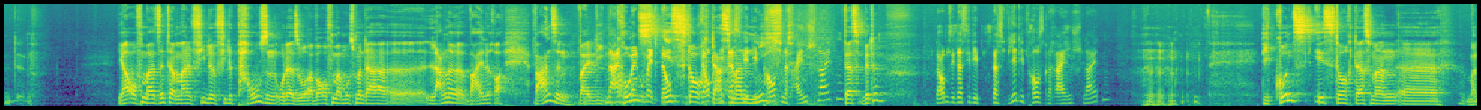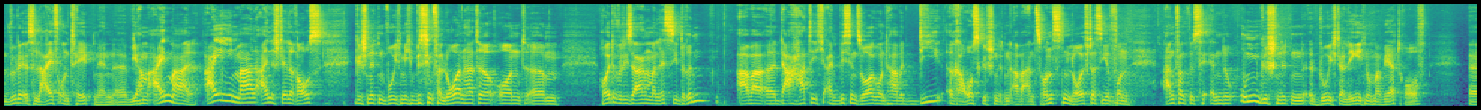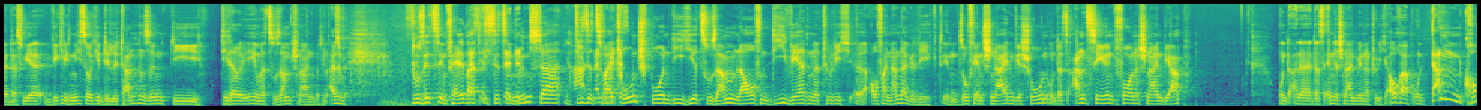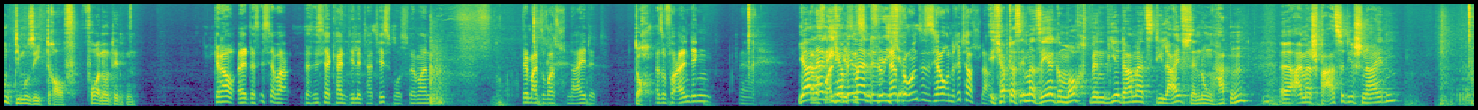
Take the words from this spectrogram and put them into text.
Ja, offenbar sind da mal viele, viele Pausen oder so, aber offenbar muss man da äh, Langeweile raus. Wahnsinn, weil die Nein, Kunst Moment, Moment. Glauben, ist doch, glauben dass Sie, dass man wir die nicht. Pausen reinschneiden? Das bitte? Glauben Sie, dass, Sie die, dass wir die Pausen reinschneiden? Die Kunst ist doch, dass man, äh, man würde es live on tape nennen. Äh, Wir haben einmal, einmal eine Stelle rausgeschnitten, wo ich mich ein bisschen verloren hatte und ähm, heute würde ich sagen, man lässt sie drin, aber äh, da hatte ich ein bisschen Sorge und habe die rausgeschnitten. Aber ansonsten läuft das hier von Anfang bis Ende ungeschnitten äh, durch. Da lege ich nochmal Wert drauf, äh, dass wir wirklich nicht solche Dilettanten sind, die, die da irgendwas zusammenschneiden müssen. Also Du sitzt in Felbert, Das ist ich sitze in der- Münster. Ja, Diese nein, zwei das- Tonspuren, die hier zusammenlaufen, die werden natürlich äh, aufeinandergelegt. Insofern schneiden wir schon und das Anzählen vorne schneiden wir ab. Und das Ende schneiden wir natürlich auch ab. Und dann kommt die Musik drauf, vorne und hinten. Genau, äh, das ist aber, das ist ja kein Dilettantismus, wenn man, wenn man sowas schneidet. Doch. Also vor allen Dingen. Ja. Ja, Aber nein, ich habe immer. für, na, ich, für uns ist es ja auch ein Ritterschlag. Ich habe das immer sehr gemocht, wenn wir damals die Live-Sendung hatten. Äh, einmal Spaße dir schneiden.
